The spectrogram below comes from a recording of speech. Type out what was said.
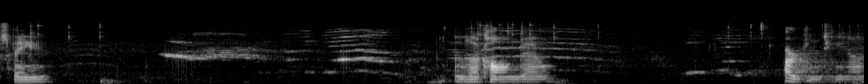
Spain. The Congo. Argentina.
